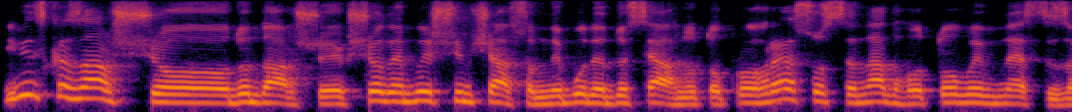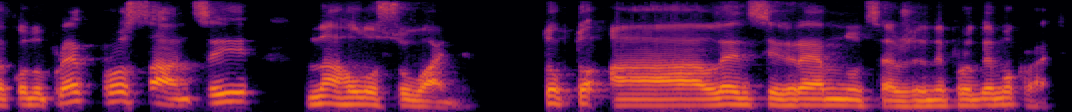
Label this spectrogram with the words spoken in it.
І він сказав, що додав, що якщо найближчим часом не буде досягнуто прогресу, Сенат готовий внести законопроект про санкції на голосування. Тобто, а Ленсі Грем, ну це вже не про демократію.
